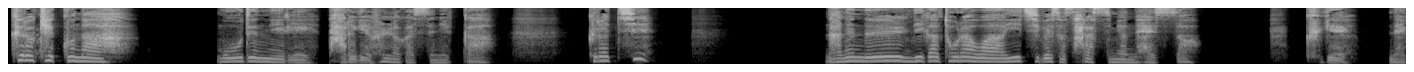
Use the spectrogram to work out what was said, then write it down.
그렇겠구나. 모든 일이 다르게 흘러갔으니까. 그렇지? 나는 늘 네가 돌아와 이 집에서 살았으면 했어. 그게 내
